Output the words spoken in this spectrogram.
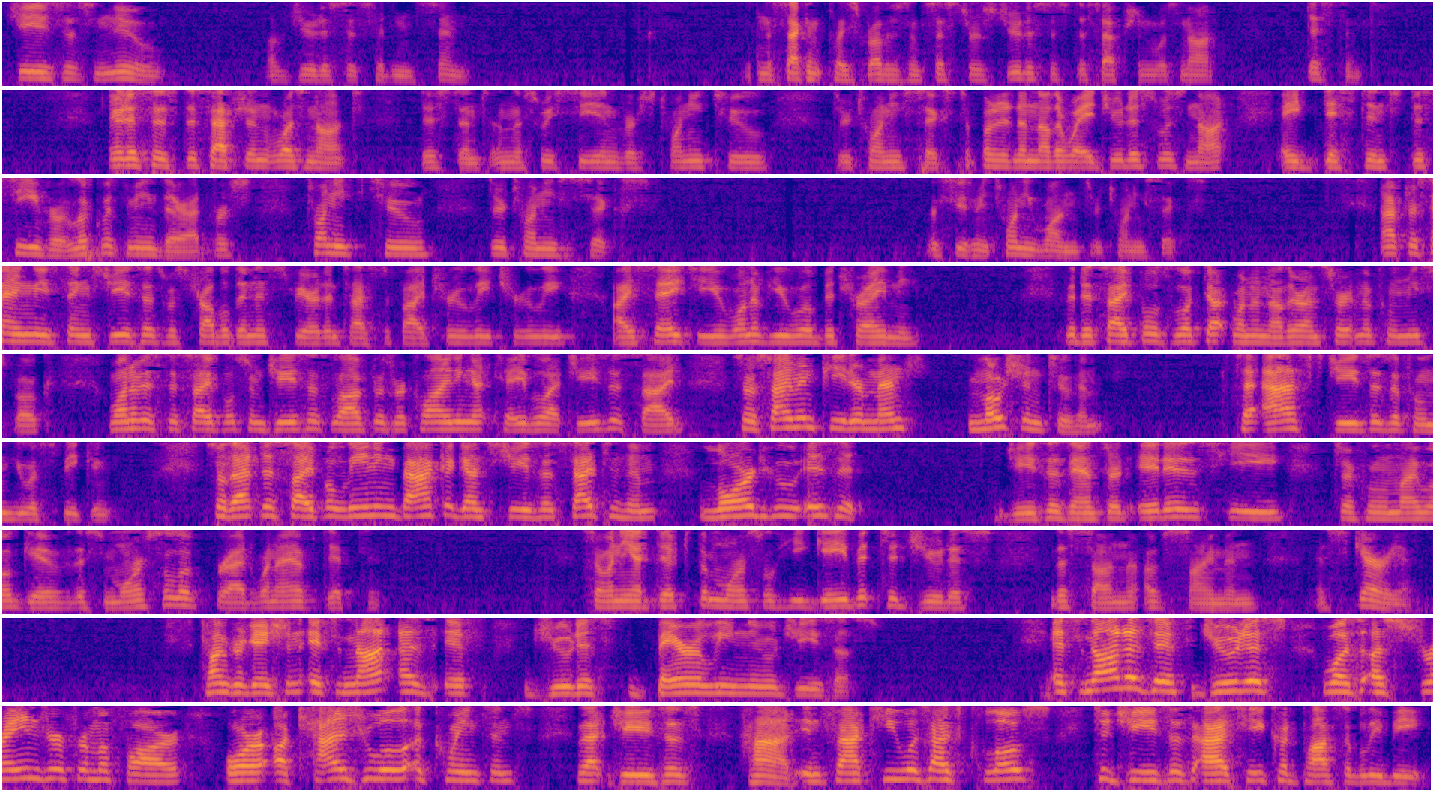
Jesus knew of Judas's hidden sin. In the second place, brothers and sisters, Judas's deception was not distant. Judas's deception was not distant, and this we see in verse 22 through 26. To put it another way, Judas was not a distant deceiver. Look with me there at verse 22 through 26. Excuse me, 21 through 26. After saying these things, Jesus was troubled in his spirit and testified, Truly, truly, I say to you, one of you will betray me. The disciples looked at one another, uncertain of whom he spoke. One of his disciples whom Jesus loved was reclining at table at Jesus' side. So Simon Peter motioned to him to ask Jesus of whom he was speaking. So that disciple, leaning back against Jesus, said to him, Lord, who is it? Jesus answered, It is he to whom I will give this morsel of bread when I have dipped it. So when he had dipped the morsel, he gave it to Judas, the son of Simon Iscariot. Congregation, it's not as if Judas barely knew Jesus. It's not as if Judas was a stranger from afar or a casual acquaintance that Jesus had. In fact, he was as close to Jesus as he could possibly be.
